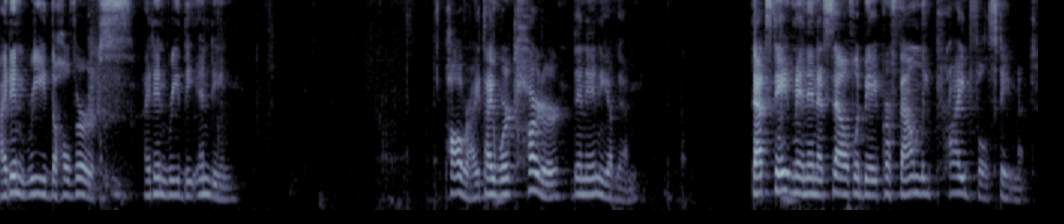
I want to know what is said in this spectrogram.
I didn't read the whole verse. I didn't read the ending. Paul writes, I worked harder than any of them. That statement in itself would be a profoundly prideful statement.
